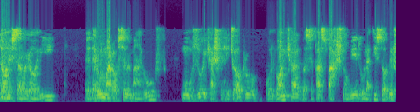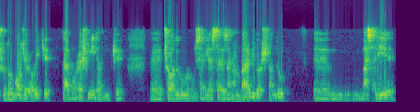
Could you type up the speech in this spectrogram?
دانشسرای عالی در اون مراسم معروف موضوع کشف هجاب رو عنوان کرد و سپس بخشنامه دولتی صادر شد و ماجراهایی که دربارش می‌دانیم که چادر و روسری از سر زنان بر داشتند و مسئله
